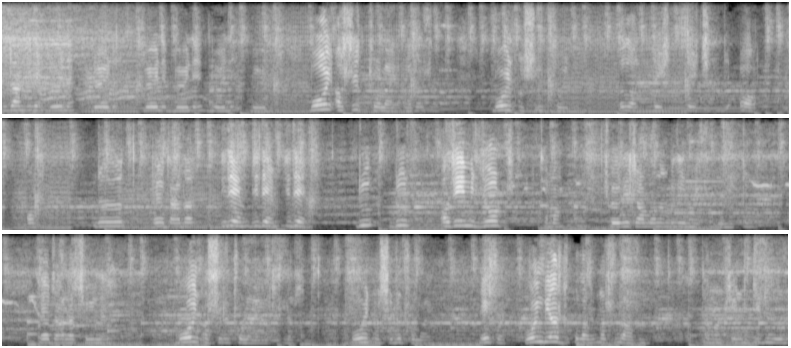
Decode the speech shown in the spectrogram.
Buradan direkt böyle böyle böyle böyle böyle böyle. Bu oyun aşırı kolay arkadaşlar. Bu oyun aşırı kolay. Allah deş deş de- a a dı evet abi gidelim gidelim gidelim. Dur dur acemiz yok. Tamam. Şöyle sallanabilir miyiz? Unuttum. Evet abi şöyle. Bu aşırı kolay arkadaşlar. Bu aşırı kolay. Neyse bu oyun biraz zorlaşması lazım. Tamam şimdi gidiyoruz.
